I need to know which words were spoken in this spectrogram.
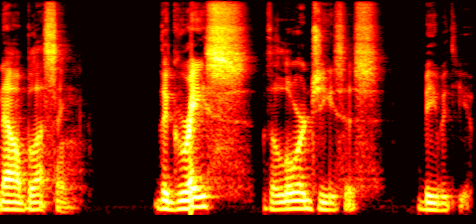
Now, a blessing. The grace of the Lord Jesus be with you.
